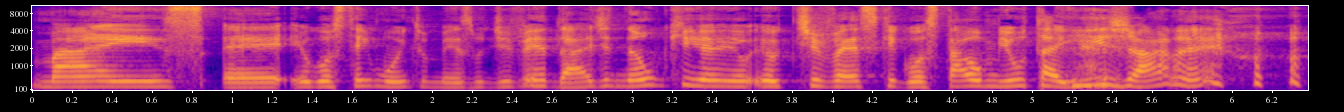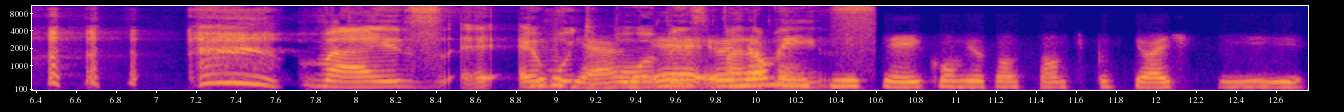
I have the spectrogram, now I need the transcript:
mas é, eu gostei muito mesmo, de verdade. Não que eu, eu tivesse que gostar, o Mil tá aí já, né? mas é, é muito boa mesmo. É, eu parabéns. realmente iniciei com o Milton Santos, porque eu acho que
